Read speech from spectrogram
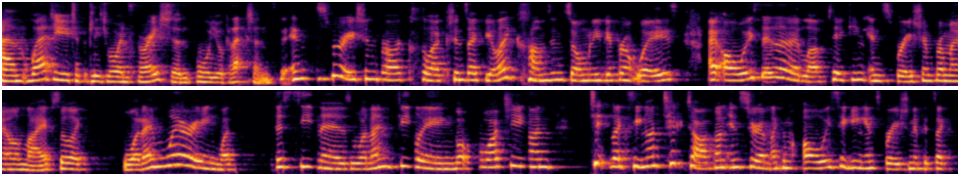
Um, where do you typically draw inspiration for your collections? The inspiration for our collections, I feel like, comes in so many different ways. I always say that I love taking inspiration from my own life. So, like, what I'm wearing, what the scene is, what I'm feeling, what we're watching on, t- like, seeing on TikTok, on Instagram. Like, I'm always taking inspiration. If it's like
